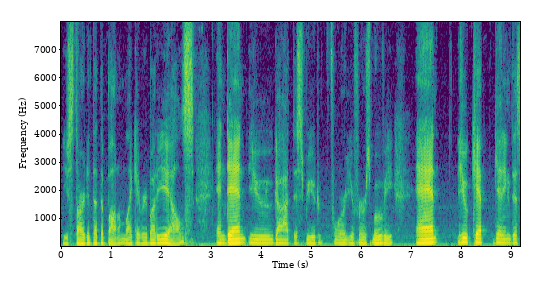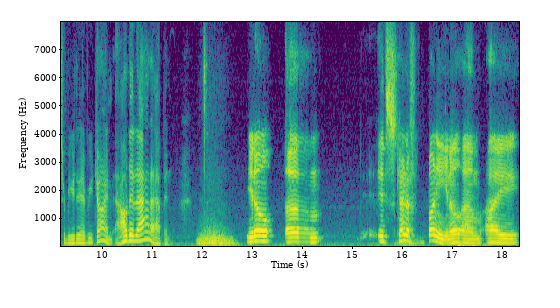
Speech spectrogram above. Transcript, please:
you started at the bottom like everybody else, and then you got distributed for your first movie, and you kept getting distributed every time. How did that happen? You know, um, it's kind of funny. You know, um, I,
